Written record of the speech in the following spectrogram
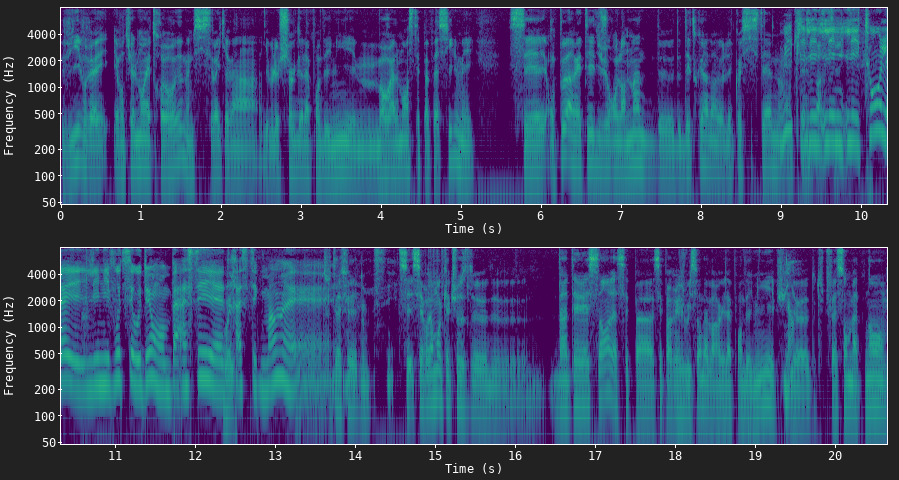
vivre et éventuellement être heureux même si c'est vrai qu'il y y avait le choc de la pandémie et moralement c'était pas facile mais on peut arrêter du jour au lendemain de, détruire l'écosystème. Oui, puis les, taux, les niveaux de CO2 ont baissé euh, drastiquement. Euh, Tout à fait. c'est vraiment quelque chose d'intéressant. Là, c'est pas c'est pas réjouissant d'avoir eu la pandémie. Et puis euh, de toute façon, maintenant,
